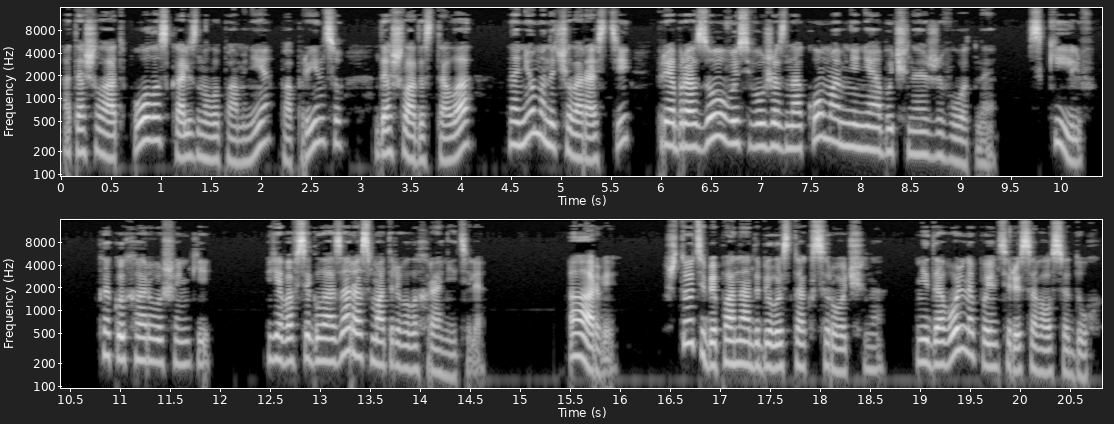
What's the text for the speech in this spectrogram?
отошла от пола, скользнула по мне, по принцу, дошла до стола, на нем и начала расти, преобразовываясь в уже знакомое мне необычное животное. Скильф. Какой хорошенький. Я во все глаза рассматривала хранителя. «Арви, что тебе понадобилось так срочно?» Недовольно поинтересовался дух.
